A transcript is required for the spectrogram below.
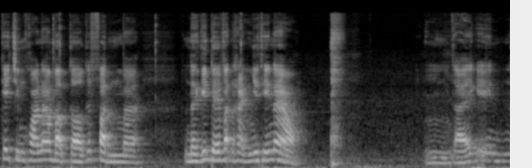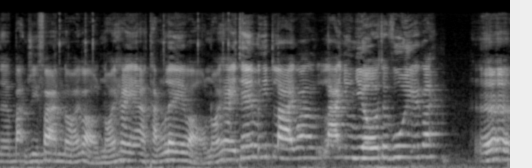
cái chứng khoán A bờ cờ cái phần mà nền kinh tế vận hành như thế nào? Ừ, đấy cái à, bạn duy phan nói bảo nói hay à thắng lê bảo nói hay thế mà ít like quá like nhiều nhiều cho vui cái coi. À,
